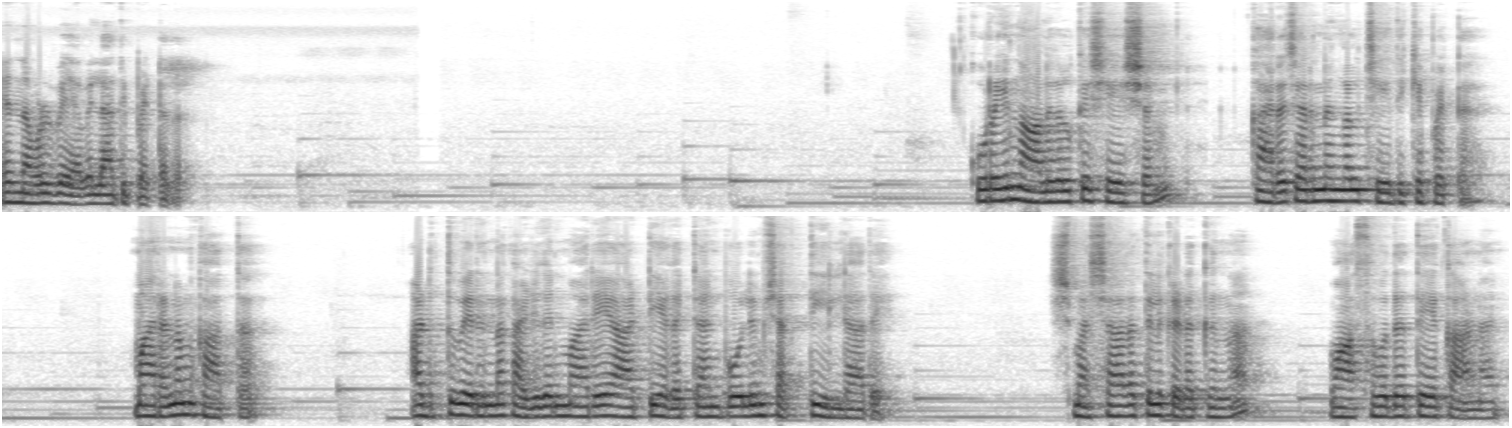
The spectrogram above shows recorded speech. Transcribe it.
എന്നവൾ വേവലാതിപ്പെട്ടത്. കുറേ നാളുകൾക്ക് ശേഷം കരചരണങ്ങൾ ഛേദിക്കപ്പെട്ട് മരണം കാത്ത് അടുത്തു വരുന്ന കഴുകന്മാരെ ആട്ടിയകറ്റാൻ പോലും ശക്തിയില്ലാതെ ശ്മശാനത്തിൽ കിടക്കുന്ന വാസവദത്തെ കാണാൻ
